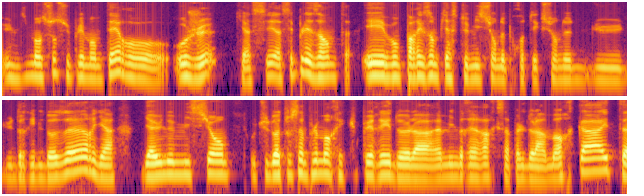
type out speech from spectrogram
une dimension supplémentaire au, au jeu qui est assez, assez plaisante. Et bon, par exemple, il y a cette mission de protection du, du drill dozer. Il y a, y a une mission où tu dois tout simplement récupérer de la, un minerai rare qui s'appelle de la morkite.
